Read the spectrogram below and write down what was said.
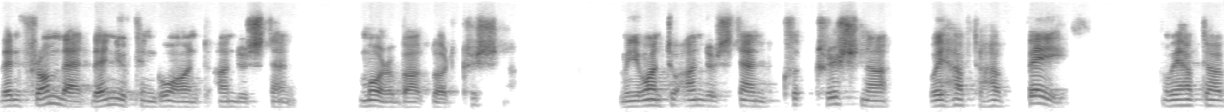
Then from that, then you can go on to understand more about Lord Krishna. When you want to understand Krishna, we have to have faith. We have to have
